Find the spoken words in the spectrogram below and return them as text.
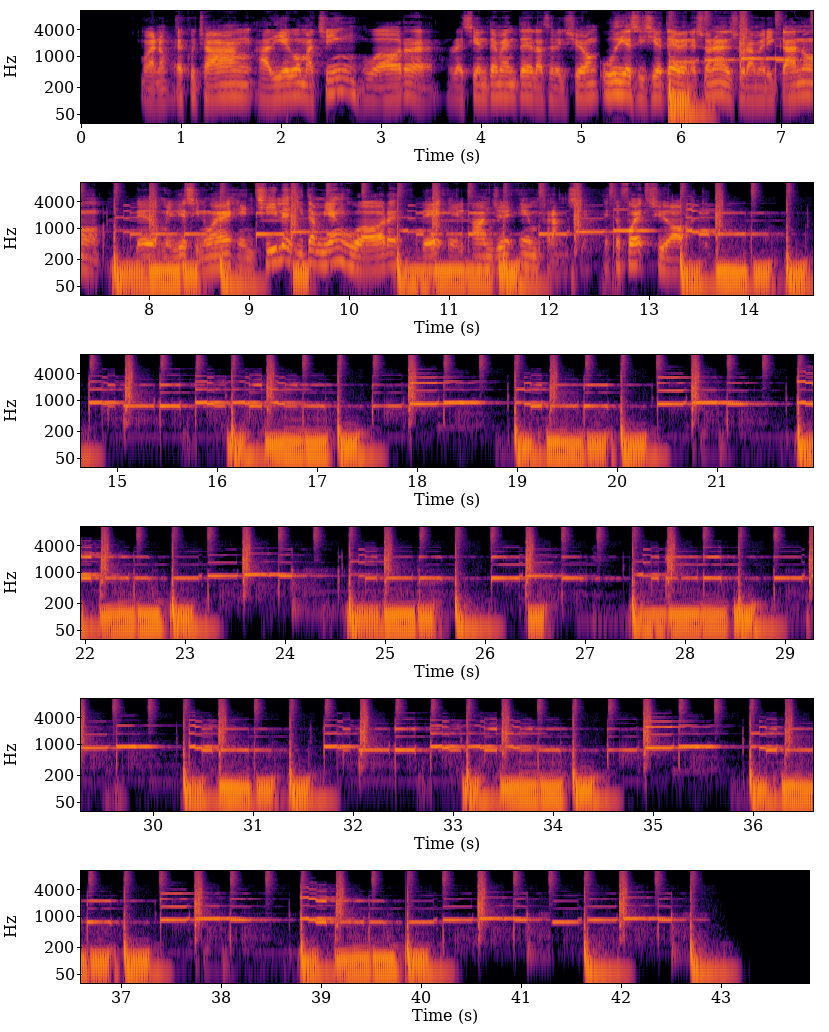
Bueno, escuchaban a Diego Machín, jugador eh, recientemente de la selección U17 de Venezuela del suramericano de 2019 en Chile y también jugador de el Angers en Francia. Esto fue Ciudad Básquet.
